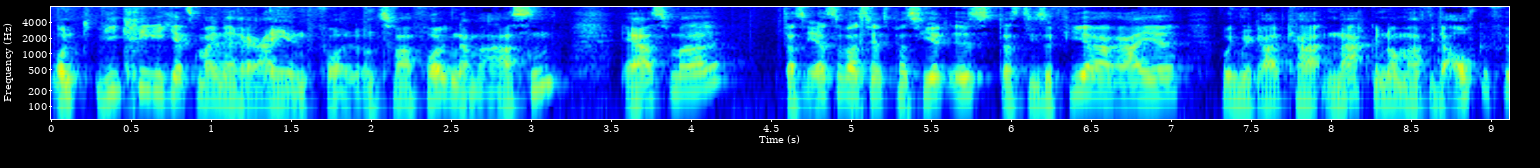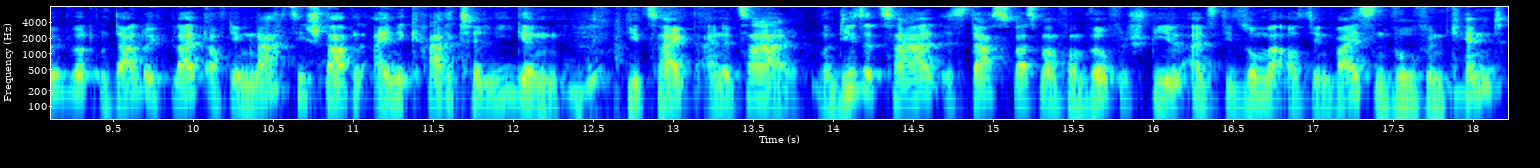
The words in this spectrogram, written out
Und wie kriege ich jetzt meine Reihen voll? Und zwar folgendermaßen. Erstmal Das erste, was jetzt passiert ist, dass diese Viererreihe, wo ich mir gerade Karten nachgenommen habe, wieder aufgefüllt wird und dadurch bleibt auf dem Nachziehstapel eine Karte liegen. Die zeigt eine Zahl. Und diese Zahl ist das, was man vom Würfelspiel als die Summe aus den weißen Würfeln kennt.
